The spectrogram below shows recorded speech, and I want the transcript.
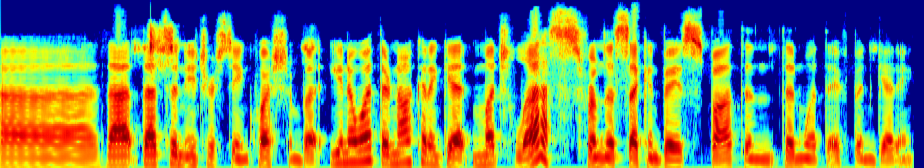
uh, that that's an interesting question, but you know what? They're not going to get much less from the second base spot than than what they've been getting.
